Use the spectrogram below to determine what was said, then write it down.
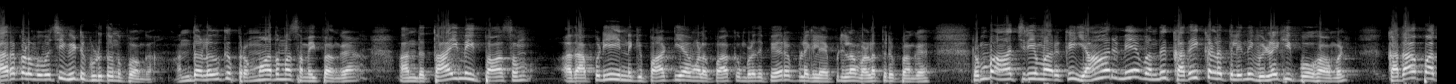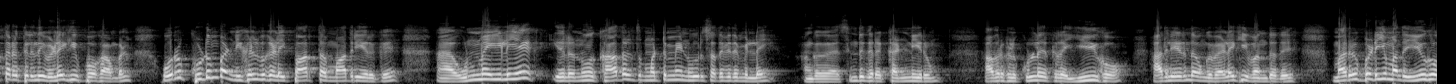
காரக்குழம்பு வச்சு வீட்டுக்கு கொடுத்தோன்னு போங்க அந்த அளவுக்கு பிரமாதமாக சமைப்பாங்க. அந்த தாய்மை பாசம் அது அப்படியே இன்றைக்கி பாட்டி அவங்கள பார்க்கும்பொழுது பேரப்பிள்ளைகளை எப்படிலாம் வளர்த்துருப்பாங்க. ரொம்ப ஆச்சரியமாக இருக்குது யாருமே வந்து கதைக்களத்திலேருந்து விலகி போகாமல் கதாபாத்திரத்திலேருந்து விலகி போகாமல் ஒரு குடும்ப நிகழ்வுகளை பார்த்த மாதிரி இருக்குது உண்மையிலேயே இதில் நூ காதல் மட்டுமே நூறு சதவீதம் இல்லை. அங்கே சிந்துகிற கண்ணீரும் அவர்களுக்குள்ளே இருக்கிற ஈகோ அதிலிருந்து அவங்க விலகி வந்தது. மறுபடியும் அந்த ஈகோ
